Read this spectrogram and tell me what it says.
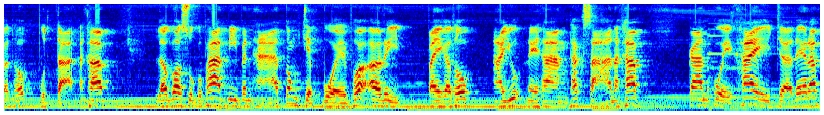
กระทบปุตตะนะครับ แล้วก็สุขภาพมีปัญหาต้องเจ็บป่วย เพราะอริไปกระทบอายุในทางทักษะนะครับ การป่วยไข้จะได้รับ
